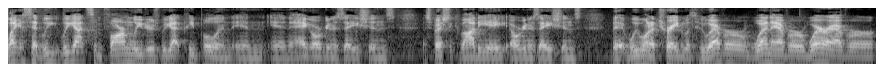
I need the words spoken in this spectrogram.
like I said, we, we got some farm leaders, we got people in, in, in ag organizations, especially commodity organizations, that we want to trade with whoever, whenever, wherever.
